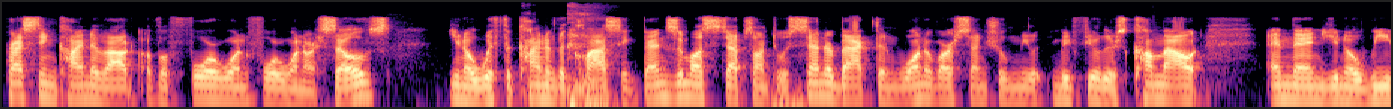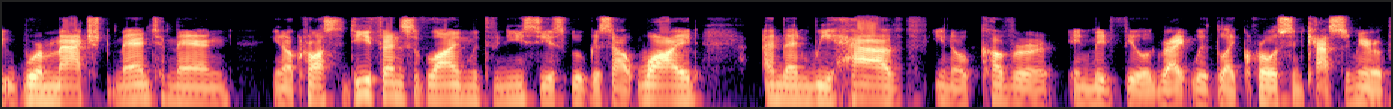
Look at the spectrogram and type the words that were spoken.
pressing kind of out of a four-one-four-one ourselves. You know, with the kind of the classic Benzema steps onto a center back, then one of our central midfielders come out, and then you know we were matched man to man you know, across the defensive line with Vinicius Lucas out wide. And then we have, you know, cover in midfield, right, with like Kroos and Casemiro.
